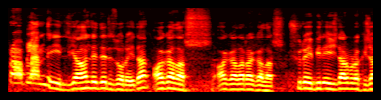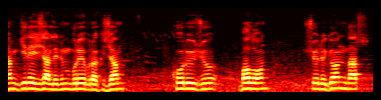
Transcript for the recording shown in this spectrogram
Problem değil ya hallederiz orayı da. Agalar agalar agalar. Şuraya bir ejder bırakacağım. Yine ejderlerimi buraya bırakacağım. Koruyucu balon. Şöyle gönder.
